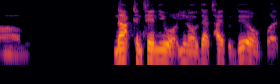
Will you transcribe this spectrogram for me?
um, not continue or you know that type of deal. But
